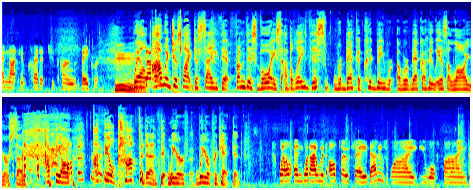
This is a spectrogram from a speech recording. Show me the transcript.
and not give credit to Kern's Bakery. Hmm. Well, So- I would just like to say that from this voice, I believe this Rebecca could be a Rebecca who is a lawyer. So I feel I feel confident that we are we are protected. Well, and what I would also say that is why you will find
